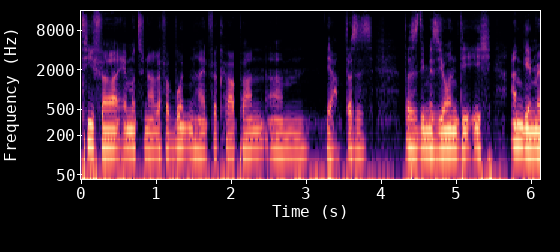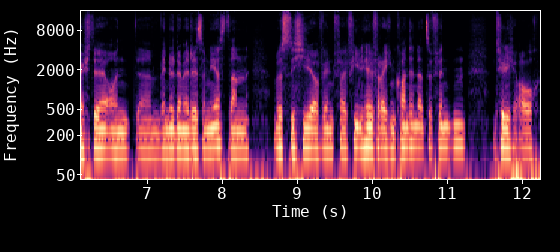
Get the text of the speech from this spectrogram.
tiefer emotionaler Verbundenheit verkörpern. Ähm, ja, das ist, das ist die Mission, die ich angehen möchte. Und ähm, wenn du damit resonierst, dann wirst du hier auf jeden Fall viel hilfreichen Content dazu finden. Natürlich auch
